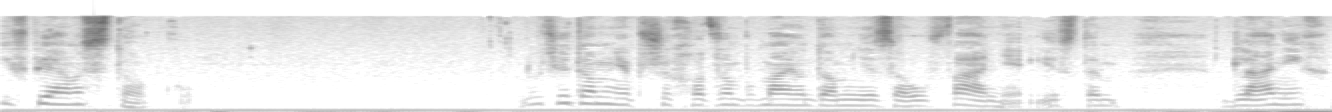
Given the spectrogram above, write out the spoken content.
i w Białymstoku. Ludzie do mnie przychodzą, bo mają do mnie zaufanie. Jestem dla nich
